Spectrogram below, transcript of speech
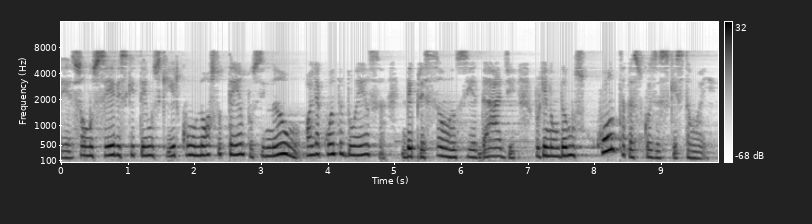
é, somos seres que temos que ir com o nosso tempo, senão, olha quanta doença, depressão, ansiedade, porque não damos conta das coisas que estão aí.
